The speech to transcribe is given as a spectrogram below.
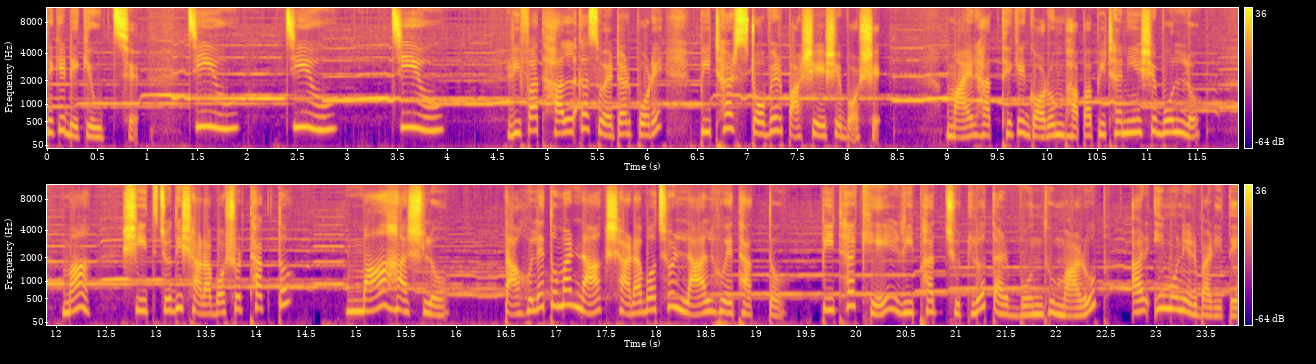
থেকে ডেকে উঠছে। চিউ চিউ চিউ। রিফাত হালকা সোয়েটার পরে পিঠার স্টভের পাশে এসে বসে। মায়ের হাত থেকে গরম ভাপা পিঠা নিয়ে এসে বলল, মা শীত যদি সারা বছর থাকতো? মা হাসল, তাহলে তোমার নাক সারা বছর লাল হয়ে থাকত। পিঠা খেয়ে রিফাত ছুটল তার বন্ধু মারুফ আর ইমনের বাড়িতে।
